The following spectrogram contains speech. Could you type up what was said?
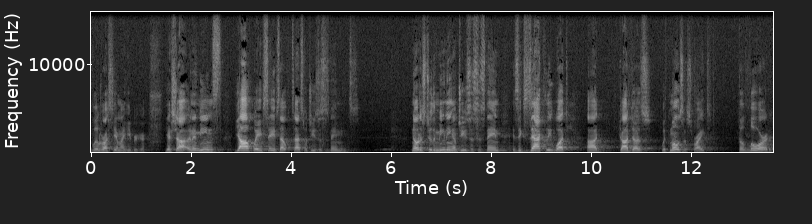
A little rusty on my Hebrew here. Yeshua, and it means Yahweh saves. That, that's what Jesus' name means. Notice, too, the meaning of Jesus' name is exactly what uh, God does with Moses, right? The Lord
